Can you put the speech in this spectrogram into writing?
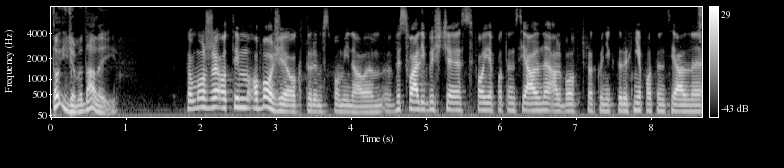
To idziemy dalej. To może o tym obozie, o którym wspominałem. Wysłalibyście swoje potencjalne, albo w przypadku niektórych niepotencjalne,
